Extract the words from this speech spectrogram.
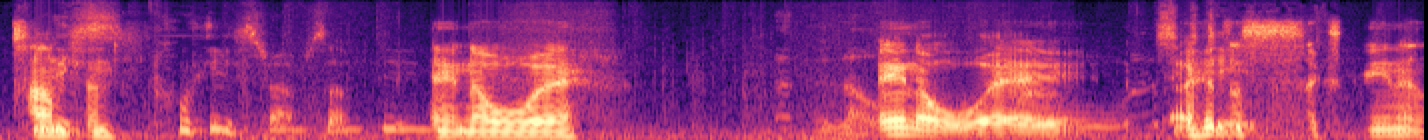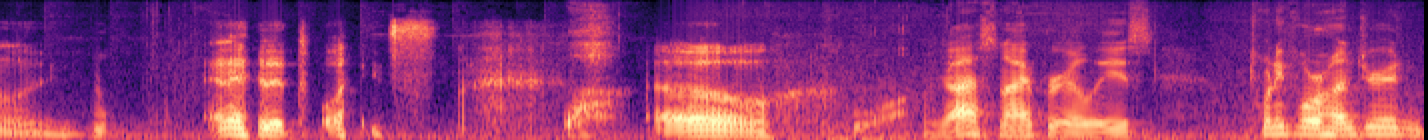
Something. Please, please drop something. Ain't no way. No. Ain't no way. No. I hit the 16. 16 at least. And I hit it twice. Whoa. Oh. We got a sniper at least. 2400,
